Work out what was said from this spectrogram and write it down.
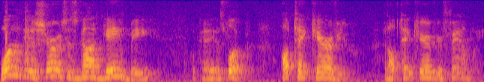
One of the assurances God gave me, okay, is look, I'll take care of you and I'll take care of your family.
